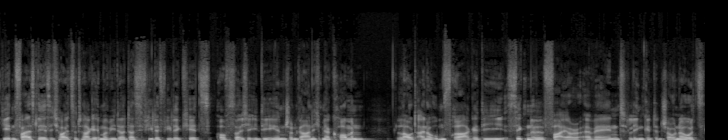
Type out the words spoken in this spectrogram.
Jedenfalls lese ich heutzutage immer wieder, dass viele, viele Kids auf solche Ideen schon gar nicht mehr kommen. Laut einer Umfrage, die Signal Fire erwähnt, Link in den Show Notes,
